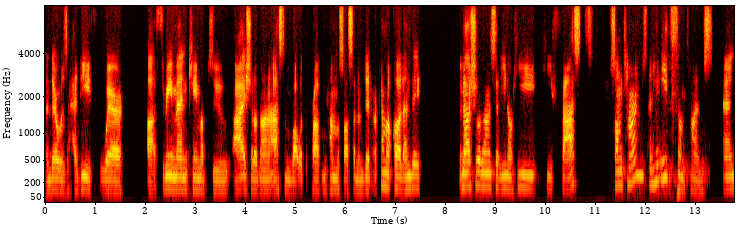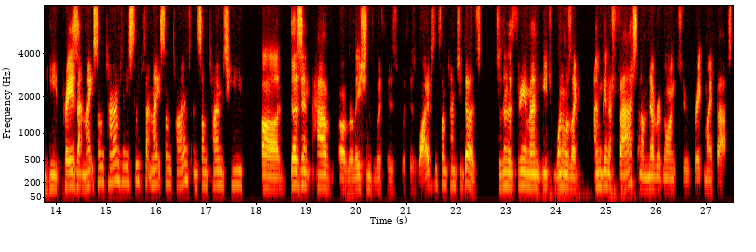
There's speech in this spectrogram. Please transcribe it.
And there was a hadith where uh, three men came up to Aisha and asked him about what the Prophet Muhammad did. Or and they and Aisha said, you know, he he fasts sometimes and he eats sometimes. And he prays at night sometimes and he sleeps at night sometimes. And sometimes he uh, doesn't have uh, relations with his with his wives and sometimes he does. So then the three men, each one was like, I'm gonna fast and I'm never going to break my fast.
